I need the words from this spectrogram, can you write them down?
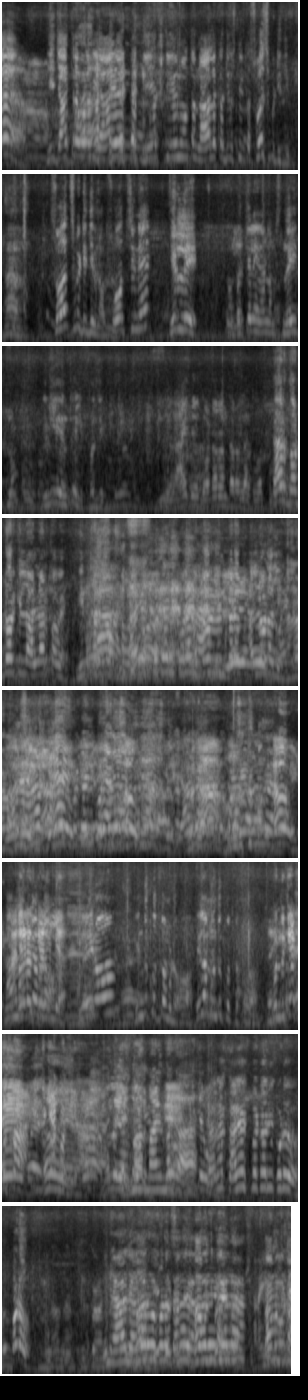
ಈ ಜಾತ್ರೆ ಒಳಗೆ ಯಾವ ಏನು ಅಂತ ನಾಲ್ಕು ದಿವಸದಿಂದ ಸೋಚ್ಬಿಟ್ಟಿದ್ದೀವಿ ಸೋಚ್ಬಿಟ್ಟಿದೀವಿ ನಾವು ಸೋತ್ಸಿನೇ ಇರ್ಲಿ ಬತ್ತಲೆ ನಮ್ಮ ಸ್ನೇಹಿತನು ಇರ್ಲಿ ಅಂತ ಇಲ್ಲಿ ಬಂದಿ. ಯಾರು ದೊಡ್ಡವ್ರಿಗಿಲ್ಲ ಅಳ್ಳಾಡ್ತಾವೆ ನಿನ್ ಕಡೆ ದೊಡ್ಡವ್ರು ನಿನ್ ಇಲ್ಲ ಮುಂದೆ ಹಿಂದಕ್ಕೆ ಕೂತ್ಕೊಂಡ್ಬಿಡು ಇಲ್ಲ ಮುಂದಕ್ಕೆ ಕೂತ್ಕೊ ಮುಂದಕ್ಕೆ ಕೂತ್ಕ ಕೊಡು ಕೊಡು ಕೊಡು ಬಾ ಮುಂದಕ್ಕೆ. ಬಾ ಮುಂದಕ್ಕೆ.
